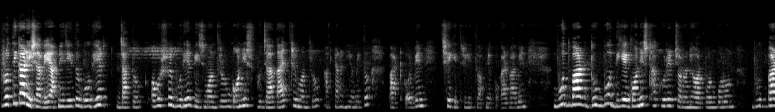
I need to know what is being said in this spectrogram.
প্রতিকার হিসাবে আপনি যেহেতু বুধের জাতক, অবশ্যই বুধের বীজ মন্ত্র গণেশ পূজা, গায়ত্রী মন্ত্র আপনারা নিয়মিত পাঠ করবেন। সেক্ষেত্রে কিন্তু আপনি উপকার পাবেন। বুধবার দুব্য দিয়ে গণেশ ঠাকুরের চরণে অর্পণ করুন। বুধবার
